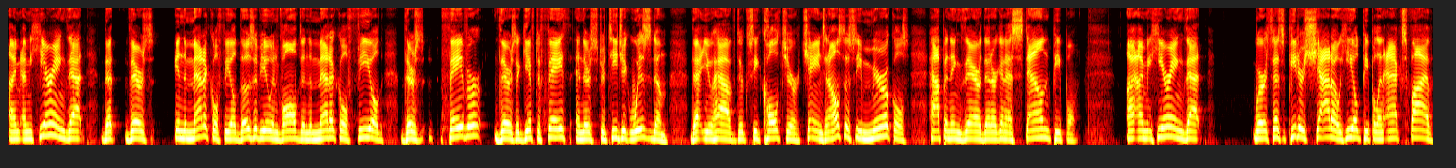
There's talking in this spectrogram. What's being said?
I'm, I'm hearing that that there's in the medical field, those of you involved in the medical field, there's favor, there's a gift of faith, and there's strategic wisdom that you have to see culture change. And I also see miracles happening there that are going to astound people. I, am hearing that where it says Peter's shadow healed people in Acts 5,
